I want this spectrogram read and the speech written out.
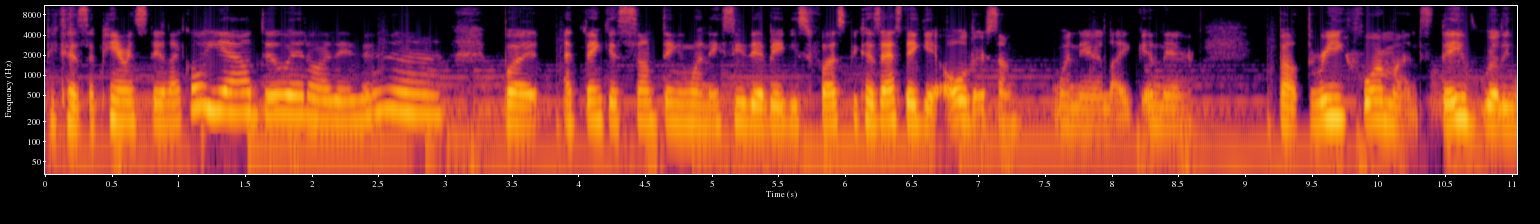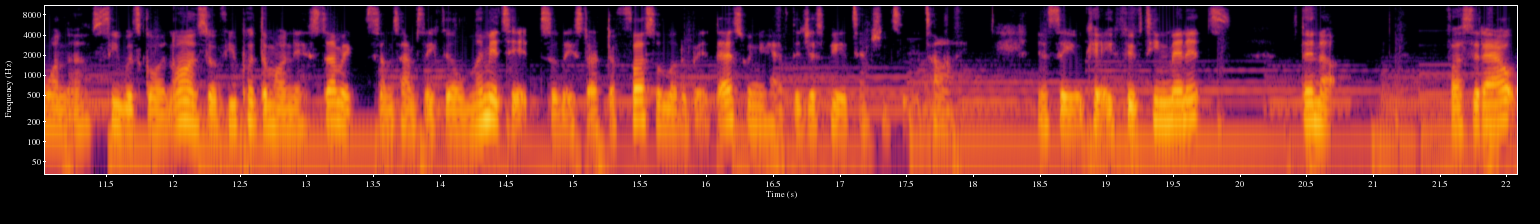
Because the parents, they're like, oh yeah, I'll do it, or they, uh. but I think it's something when they see their babies fuss. Because as they get older, some when they're like in their about three, four months, they really want to see what's going on. So if you put them on their stomach, sometimes they feel limited. So they start to fuss a little bit. That's when you have to just pay attention to the time and say, okay, 15 minutes, then up. Fuss it out,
